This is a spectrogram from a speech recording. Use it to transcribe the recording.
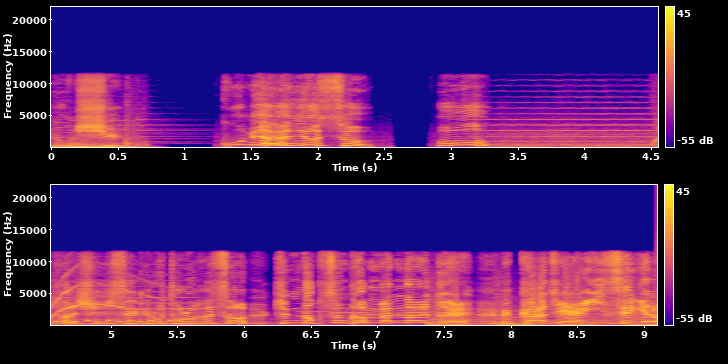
역시 꿈이 아니었어. 오! 다시 이 세계로 돌아가서 김덕순과 만나야 돼. 가자 이 세계로.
